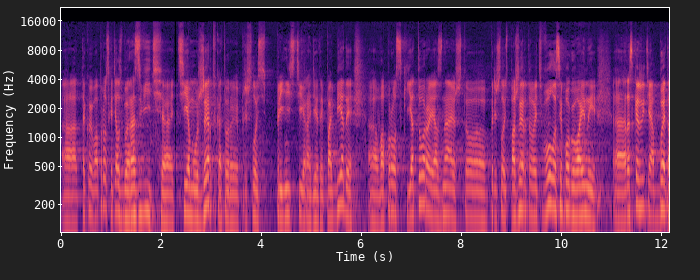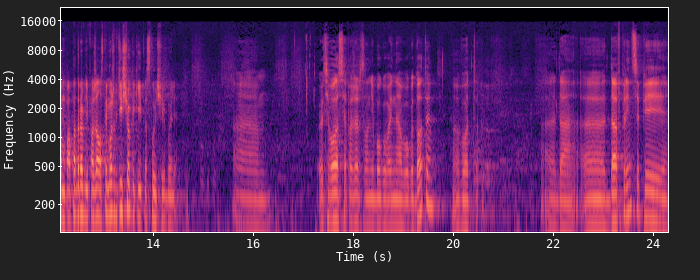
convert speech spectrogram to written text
А, Такой вопрос, хотелось бы развить а, тему жертв, которые пришлось принести ради этой победы. А, Вопрос к Яторо, я знаю, что пришлось пожертвовать волосы богу войны. Расскажите об этом поподробнее, пожалуйста, и может быть еще какие-то случаи были. Эм, Эти волосы я пожертвовал не богу войны, а богу доты. Вот. Э, Да, Э, да, в принципе,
